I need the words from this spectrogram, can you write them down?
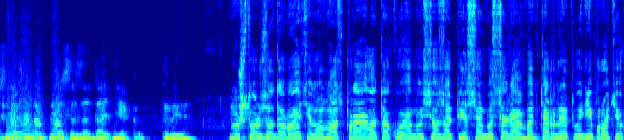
Тихонович, можно вопросы задать некоторые? Ну что ж, задавайте. Но у нас правило такое, мы все записываем, выставляем в интернет. Вы не против?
